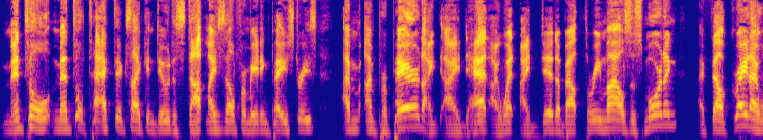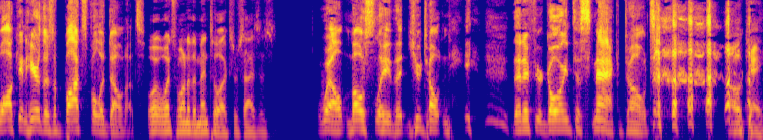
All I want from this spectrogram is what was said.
mental mental tactics I can do to stop myself from eating pastries. I'm I'm prepared. I I had I went I did about 3 miles this morning. I felt great. I walk in here there's a box full of donuts. Wha- What's one of the mental exercises? Well, mostly that you don't need that if you're going to snack, don't. Okay.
